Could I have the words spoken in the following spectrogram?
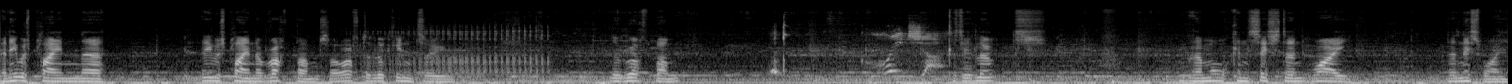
and he was playing. Uh, he was playing the rough bump, so I'll have to look into the rough bump Great shot. because it looked a more consistent way than this way.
